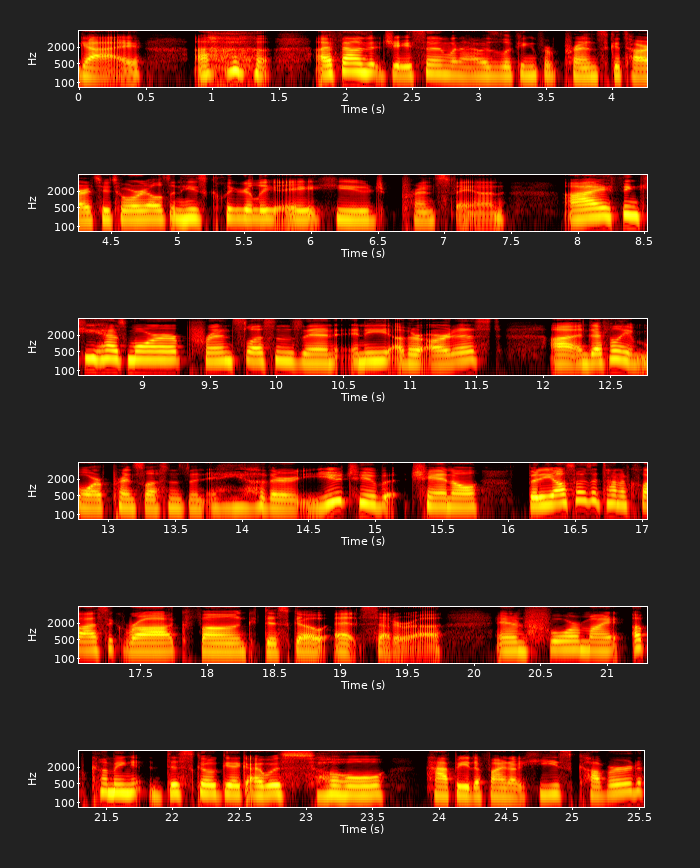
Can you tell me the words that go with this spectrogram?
guy. Uh, I found Jason when I was looking for Prince guitar tutorials, and he's clearly a huge Prince fan. I think he has more Prince lessons than any other artist, uh, and definitely more Prince lessons than any other YouTube channel. But he also has a ton of classic rock, funk, disco, etc. And for my upcoming disco gig, I was so happy to find out he's covered,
